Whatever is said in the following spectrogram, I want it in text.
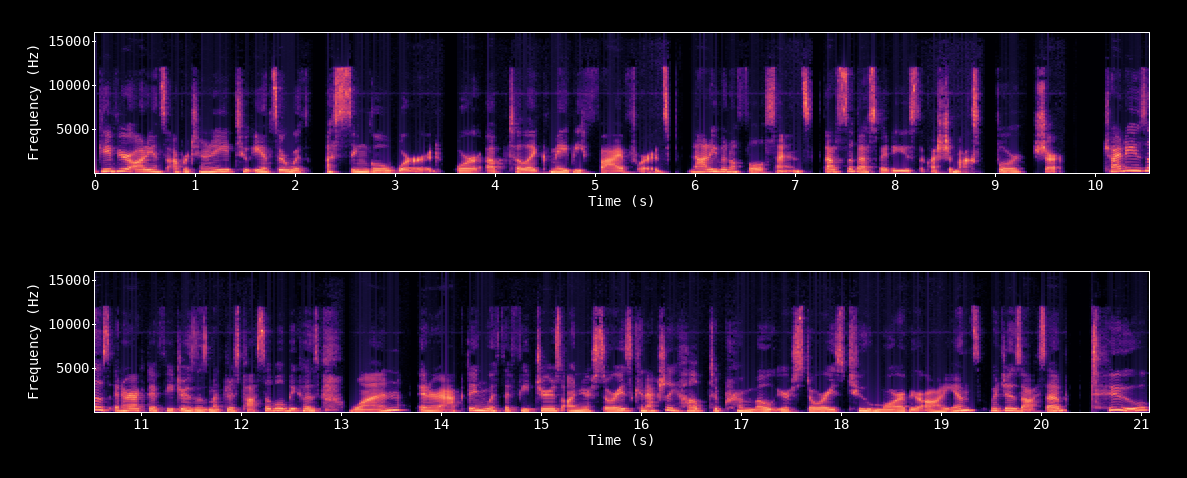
give your audience opportunity to answer with a single word or up to like maybe five words, not even a full sentence. That's the best way to use the question box for sure. Try to use those interactive features as much as possible because one, interacting with the features on your stories can actually help to promote your stories to more of your audience, which is awesome. Two,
